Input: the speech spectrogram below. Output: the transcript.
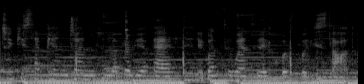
c'è chi sta piangendo sulla propria pelle le conseguenze del colpo di Stato.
